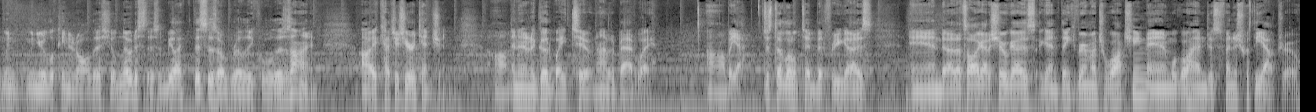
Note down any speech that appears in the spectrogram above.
when when you're looking at all this you'll notice this and be like this is a really cool design. Uh, it catches your attention um, and in a good way too not in a bad way. Uh, but yeah just a little tidbit for you guys and uh, that's all I got to show guys again thank you very much for watching and we'll go ahead and just finish with the outro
